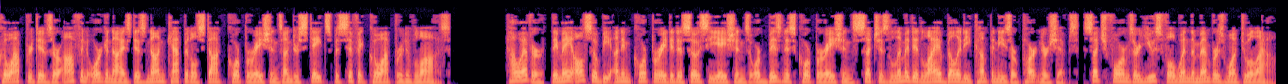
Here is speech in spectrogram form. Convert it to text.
cooperatives are often organized as non-capital stock corporations under state-specific cooperative laws. However, they may also be unincorporated associations or business corporations such as limited liability companies or partnerships. Such forms are useful when the members want to allow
